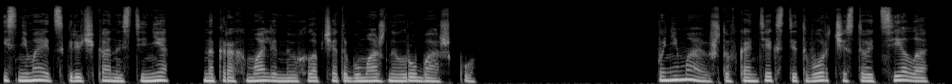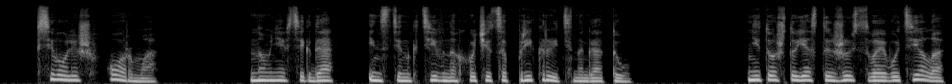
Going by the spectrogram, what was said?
и снимает с крючка на стене накрахмаленную хлопчатобумажную рубашку. Понимаю, что в контексте творчества тело всего лишь форма, но мне всегда инстинктивно хочется прикрыть наготу. Не то, что я стыжусь своего тела,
